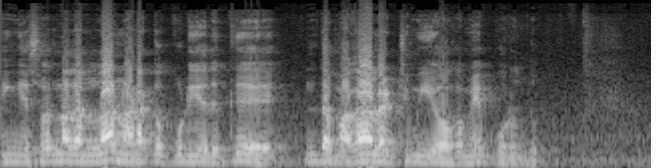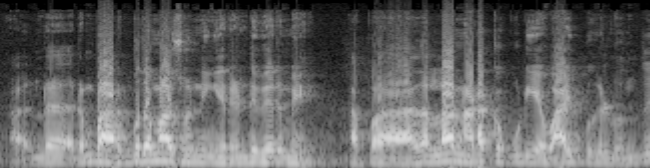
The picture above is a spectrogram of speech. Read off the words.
நீங்கள் சொன்னதெல்லாம் நடக்கக்கூடியதுக்கு இந்த மகாலட்சுமி யோகமே பொருந்தும். ரொம்ப அற்புதமாக சொன்னீங்க ரெண்டு பேருமே. அப்போ அதெல்லாம் நடக்கக்கூடிய வாய்ப்புகள் வந்து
